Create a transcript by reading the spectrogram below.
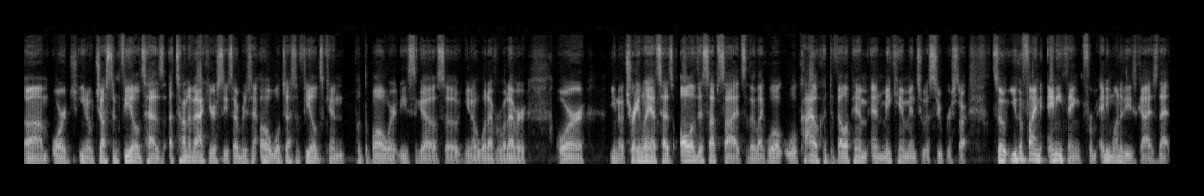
Um, or you know, Justin Fields has a ton of accuracy. So everybody's saying, oh, well, Justin Fields can put the ball where it needs to go. So, you know, whatever, whatever. Or you know, Trey Lance has all of this upside. So they're like, well, well, Kyle could develop him and make him into a superstar. So you can find anything from any one of these guys that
